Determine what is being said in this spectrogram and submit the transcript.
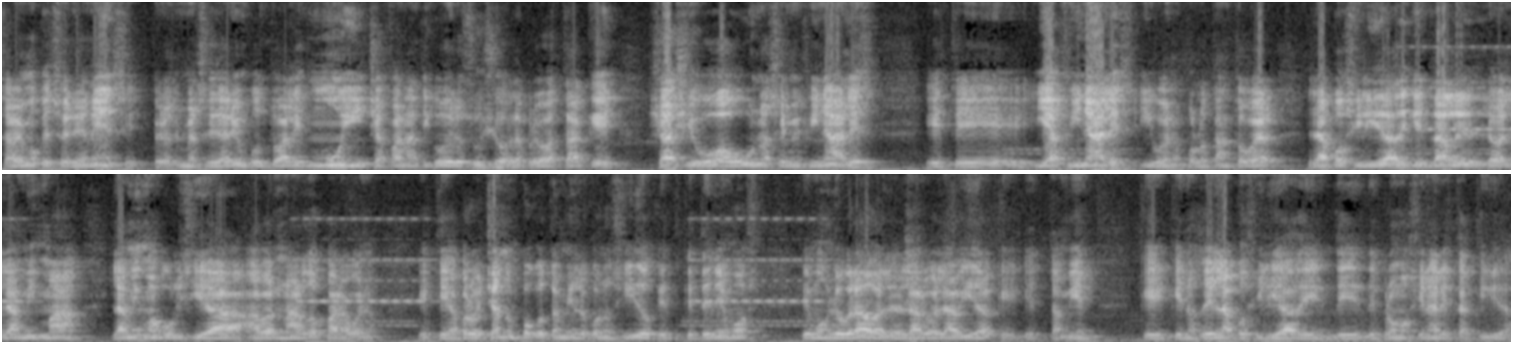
Sabemos que el sorianense, pero el mercedario puntual es muy hincha fanático de lo suyo. La prueba está que ya llevó a uno a semifinales este, y a finales, y bueno, por lo tanto, ver la posibilidad de darle la misma, la misma publicidad a Bernardo para, bueno, este, aprovechando un poco también lo conocido que, tenemos, hemos logrado a lo largo de la vida, que, también que, nos den la posibilidad de promocionar esta actividad.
